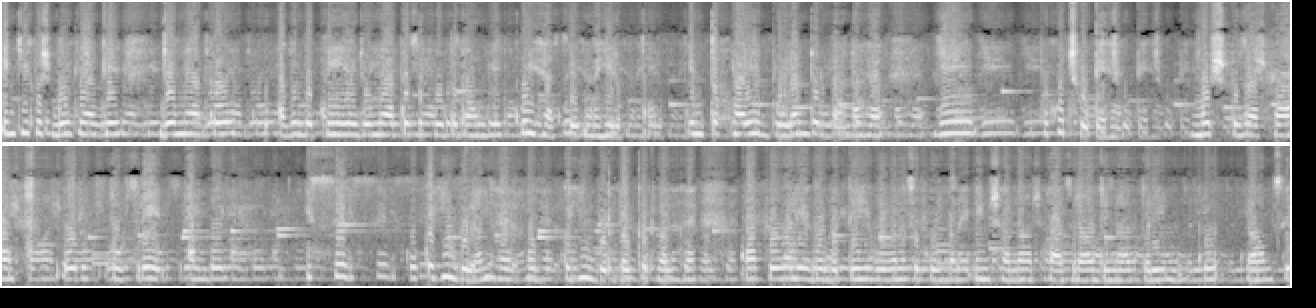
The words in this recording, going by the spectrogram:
ان کی خوشبو کے آگے جو میں آپ کو اگربتی یا جو میں آپ کو سفور بتاؤں گی، کوئی حیثیت نہیں رکھتا۔ انتہائی بلند اور بالا ہے۔ یہ بہت چھوٹے ہیں۔ مشک زعفران اور دوسرے امبر اس سے کو کہیں بلند ہے اور کہیں بربرکت والا ہے۔ آپ وہ والی اگربتی وہ والا سفور بنائے انشاءاللہ آپ حاضرات جنات قریب کو آرام سے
